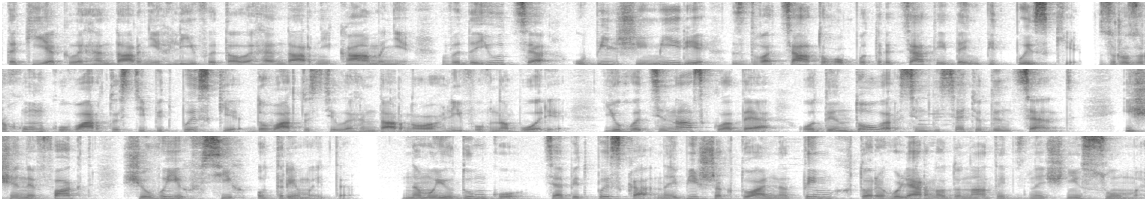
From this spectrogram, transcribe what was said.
такі як легендарні гліфи та легендарні камені, видаються у більшій мірі з 20 по 30 день підписки. З розрахунку вартості підписки до вартості легендарного гліфу в наборі його ціна складе 1 долар 71 цент. І ще не факт, що ви їх всіх отримаєте. На мою думку, ця підписка найбільш актуальна тим, хто регулярно донатить значні суми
